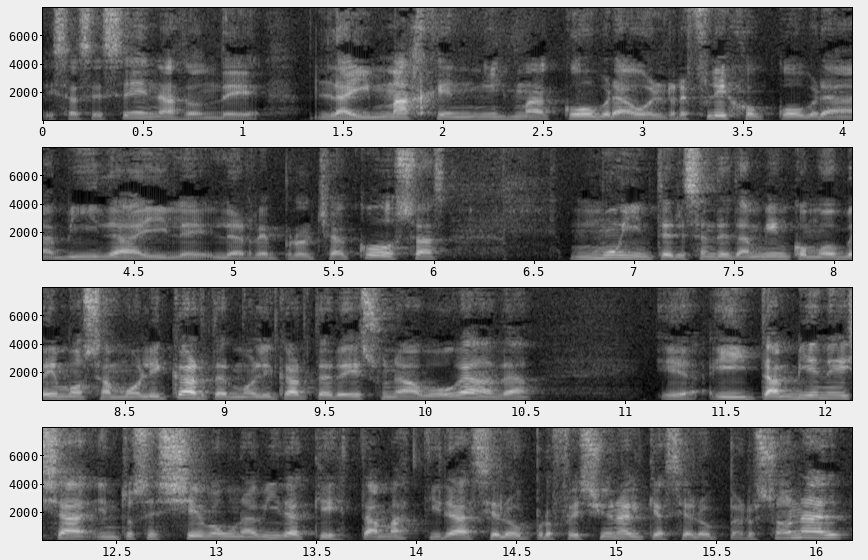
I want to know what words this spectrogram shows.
esas, escenas donde la imagen misma cobra o el reflejo cobra vida y le, reprocha cosas. Muy interesante también como vemos a Molly Carter. Molly Carter es una abogada. Eh, y también ella entonces lleva una vida que está más tirada hacia lo profesional que hacia lo personal,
